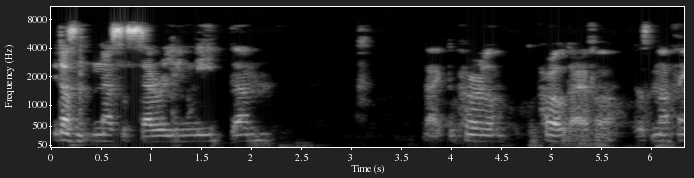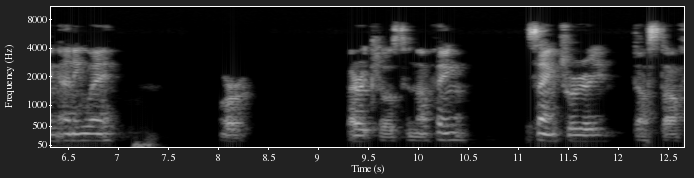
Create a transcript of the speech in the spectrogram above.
it doesn't necessarily need them. Like the pearl, the pearl diver does nothing anyway, or very close to nothing. Sanctuary does stuff,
